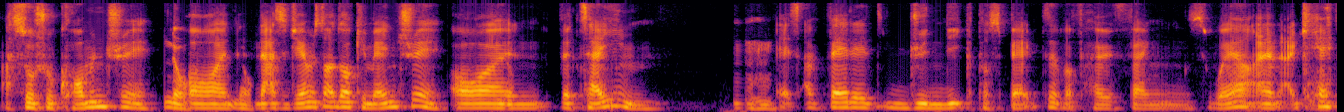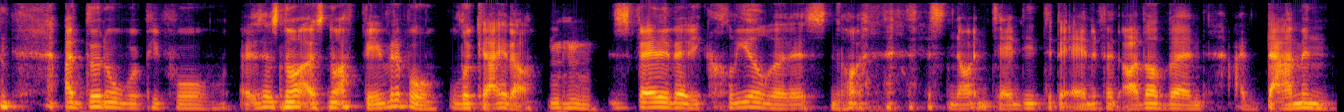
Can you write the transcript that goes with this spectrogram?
a social commentary No, on no. Nazi Germany. It's not a documentary on the time. Mhm. It's a very unique perspective of how things were. And again, I don't know what people. It's, it's not. It's not a favourable look either. Mhm. It's very, very clear that it's not. It's not intended to be anything other than a damning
